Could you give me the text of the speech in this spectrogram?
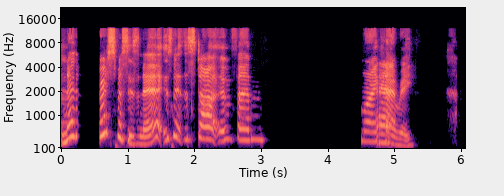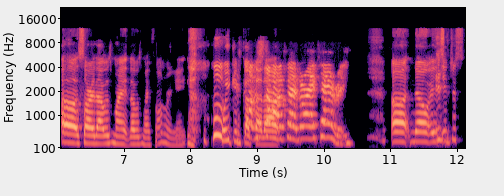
No Christmas isn't it? Isn't it the start of um Mariah uh, Carey Oh, sorry, that was my that was my phone ringing. we can it's cut that out. Mariah Carey. Uh, no, it, it just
